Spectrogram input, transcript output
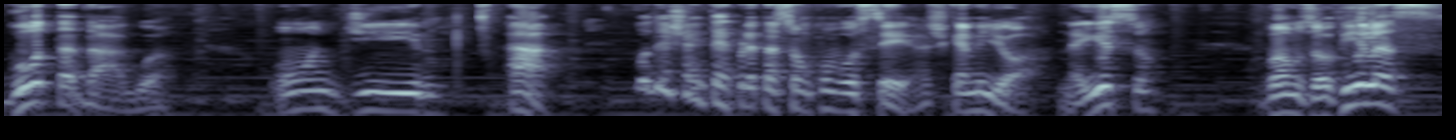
Gota d'Água, onde. Ah, vou deixar a interpretação com você, acho que é melhor, não é isso? Vamos ouvi-las?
